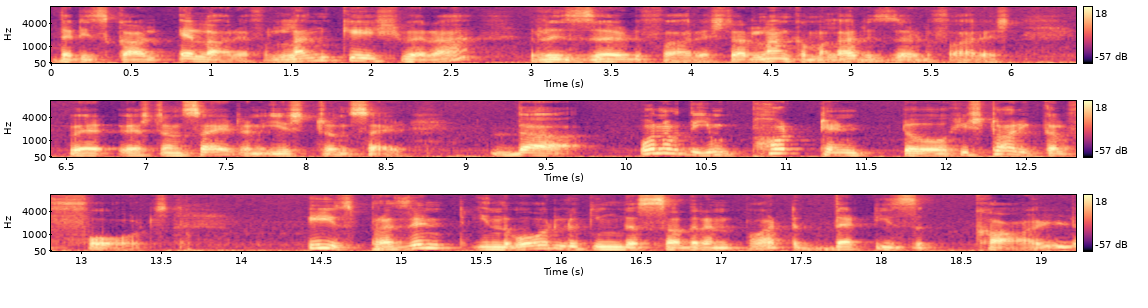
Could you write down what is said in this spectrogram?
that is called LRF, Lankeshwara Reserved Forest or Lankamala Reserved Forest, western side and eastern side. The one of the important uh, historical forts is present in the overlooking the southern part that is called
